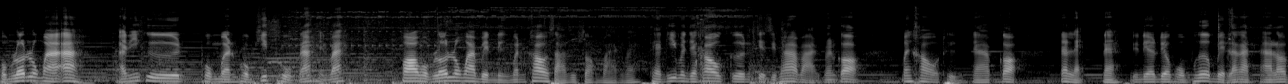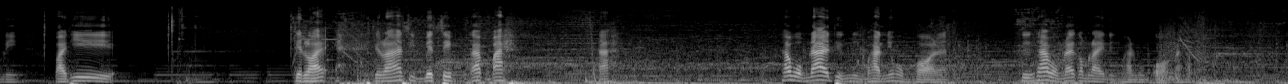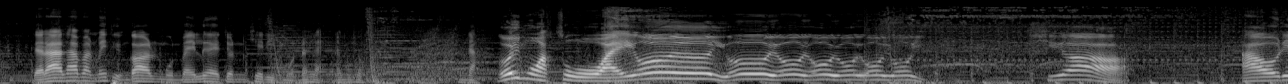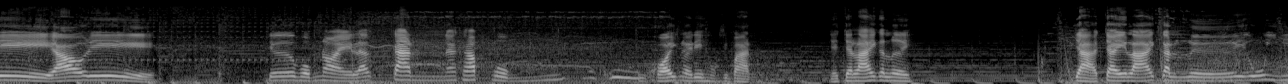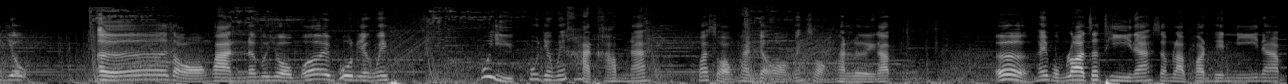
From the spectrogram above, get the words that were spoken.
ผมลดลงมาอะอันนี้คือผมเหมือนผมคิดถูกนะเห็นไหมพอผมลดลงมาเบ็ดหนึ่งมันเข้า 32 บาทไหมแทนที่มันจะเข้าเกิน 75 บาทมันก็ไม่เข้าถึงนะครับ ก็นั่นแหละนะเดี๋ยวเดี๋ยวผมเพิ่มเบ็ดแล้วกันนะรอบนี้ไปที่เจ็ดร้อยเจ็ดร้อยห้าสิบเบ็ดสิบครับไปนะถ้าผมได้ถึงหนึ่งพันนี่ผมพอนะคือถ้าผมได้กำไรหนึ่งพันผมออกนะครับ แต่ถ้าถ้ามันไม่ถึงก็หมุนไปเรื่อยจนเครดิตหมดนั่นแหละท่านผู้ชมนะเฮ้ยหมวกสวยเอ้ยเอ้ยเอ้ยเอ้ยเอ้ยเอ้ยเอ้ยเชี่ยเอาดิเอาดิเจอผมหน่อยแล้วกันนะครับ ผมขออีกหน่อยดิ60 บาท อย่าจะร้ายกันเลย อย่าใจร้ายกันเลยอุ้ยนิดเดียวเออสองพันนะผู้ชมเฮ้ยพูดยังไม่ อุ้ยพูดยังไม่ขาดคำนะ ว่า 2,000 จะออกแม่ง2,000 เลยครับ เออ ให้ผมรอดสักทีนะสำหรับคอนเทนต์นี้นะครับ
